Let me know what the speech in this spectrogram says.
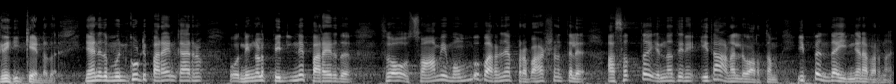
ഗ്രഹിക്കേണ്ടത്. ഞാനിത് മുൻകൂട്ടി പറയാൻ കാരണം നിങ്ങൾ പിന്നെ പറയരുത്. സോ സ്വാമി മുമ്പ് പറഞ്ഞ പ്രഭാഷണത്തിൽ അസത്ത് എന്നതിന് ഇതാണല്ലോ അർത്ഥം. ഇപ്പം എന്താ ഇങ്ങനെ പറഞ്ഞത്?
